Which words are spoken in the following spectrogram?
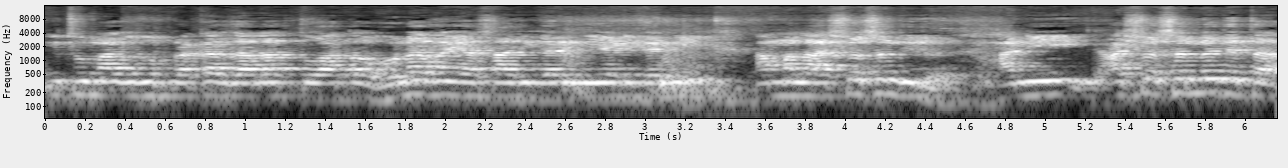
इथून मागे जो प्रकार झाला तो आता होणार नाही असं अधिकाऱ्यांनी या ठिकाणी आम्हाला आश्वासन दिलं. आणि आश्वासन न देता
